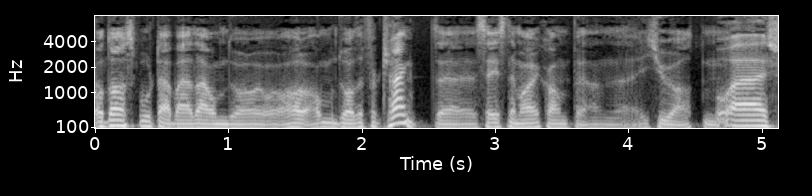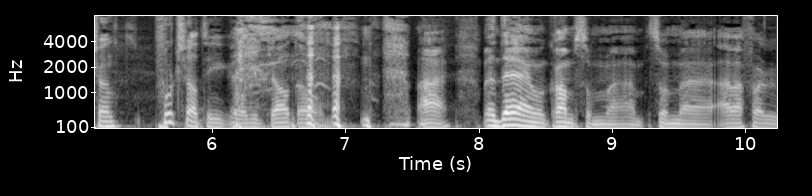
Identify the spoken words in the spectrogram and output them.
og da spurte jeg bare deg om du, om du hadde fortrengt eh, 16. mai-kampen i 2018. Og jeg skjønte fortsatt ikke hva du prata om. Nei, men det er jo en kamp som, som, jeg, i hvert fall,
